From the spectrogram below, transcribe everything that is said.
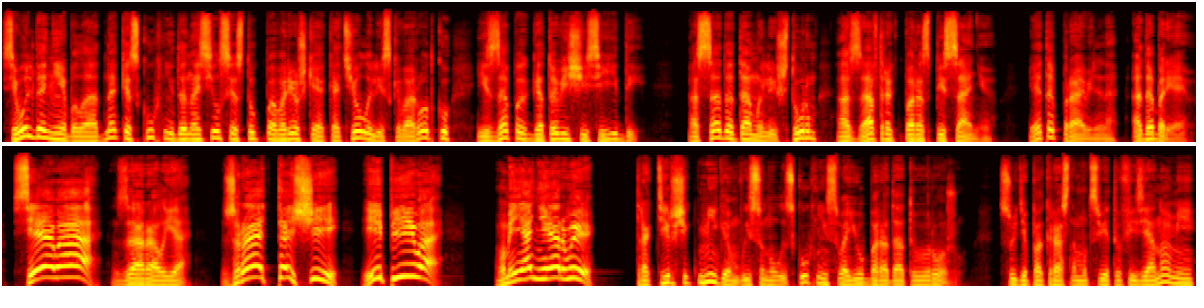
Севольда не было, однако с кухни доносился стук поварёшки о котел или сковородку и запах готовящейся еды. Осада там или штурм, а завтрак по расписанию. Это правильно, одобряю. «Сева!» — заорал я. «Жрать тащи! И пиво! У меня нервы!» Трактирщик мигом высунул из кухни свою бородатую рожу. Судя по красному цвету физиономии,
